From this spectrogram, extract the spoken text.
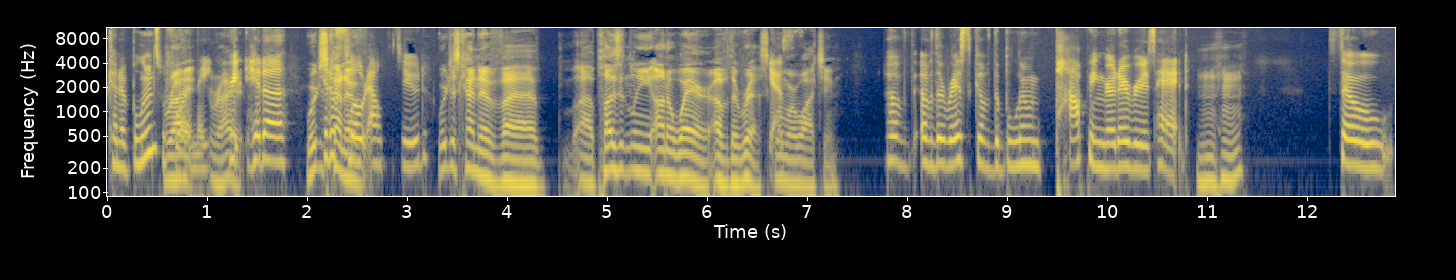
kind of balloons before, Right, and they right. hit a We're just hit a kind float of altitude we're just kind of uh, uh, pleasantly unaware of the risk when we're watching. Of of the risk of the balloon popping right over his head. Mm-hmm. So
